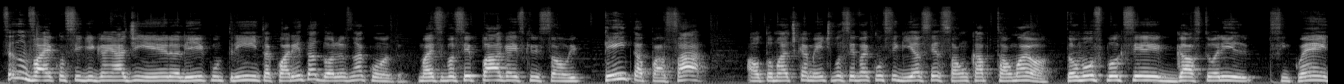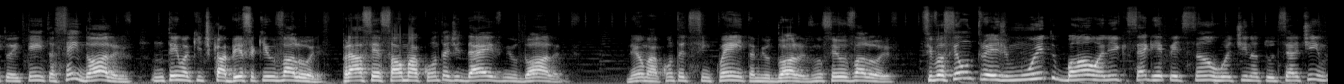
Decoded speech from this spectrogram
Você não vai conseguir ganhar dinheiro ali com 30, 40 dólares na conta. Mas se você paga a inscrição e tenta passar, automaticamente você vai conseguir acessar um capital maior. Então vamos supor que você gastou ali 50, 80, 100 dólares, não tenho aqui de cabeça aqui os valores, para acessar uma conta de 10 mil dólares, né? uma conta de 50 mil dólares, não sei os valores. Se você é um trade muito bom ali, que segue repetição, rotina, tudo certinho,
